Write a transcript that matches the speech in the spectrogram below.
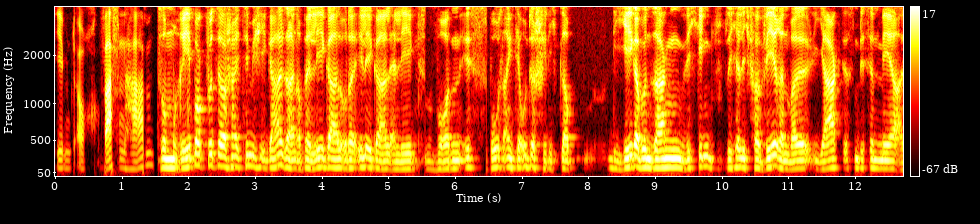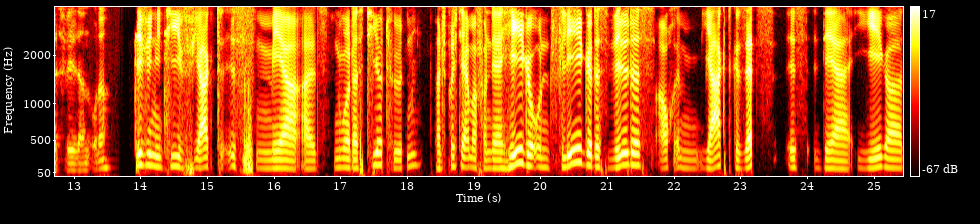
eben auch Waffen haben. Einem Rehbock wird es ja wahrscheinlich ziemlich egal sein, ob er legal oder illegal erlegt worden ist. Wo ist eigentlich der Unterschied? Ich glaube, die Jäger würden sagen, sich gegen sicherlich verwehren, weil Jagd ist ein bisschen mehr als Wildern, oder? Definitiv, Jagd ist mehr als nur das Tier töten. Man spricht ja immer von der Hege und Pflege des Wildes. Auch im Jagdgesetz ist der Jäger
